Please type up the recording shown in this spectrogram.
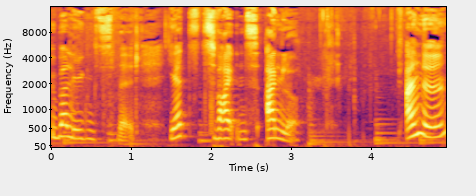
Überlegenswelt. Jetzt zweitens Angle. Angeln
